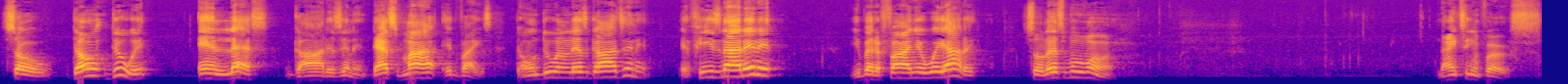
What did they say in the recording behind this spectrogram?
So don't do it unless God is in it. That's my advice. Don't do it unless God's in it. If He's not in it, you better find your way out of it. So let's move on. 19th verse.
